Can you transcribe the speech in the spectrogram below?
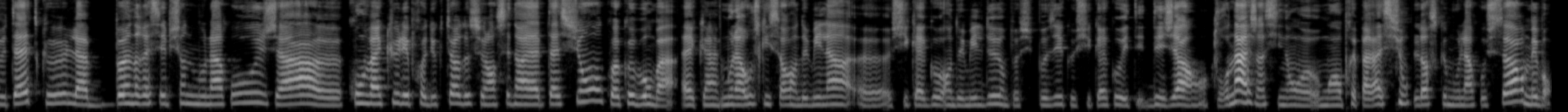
Peut-être que la bonne réception de Moulin Rouge a convaincu les producteurs de se lancer dans l'adaptation, quoique bon bah avec un Moulin Rouge qui sort en 2001, Chicago en 2002, on peut supposer que Chicago était déjà en tournage, hein, sinon au moins en préparation lorsque Moulin Rouge sort. Mais bon,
